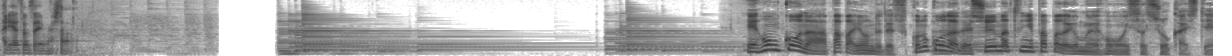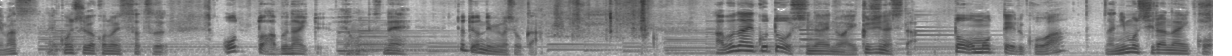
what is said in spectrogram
ありがとうございました絵本コーナーパパ読んでです。このコーナーで週末にパパが読む絵本を一冊紹介しています。今週はこの一冊おっと危ないという絵本ですね。ちょっと読んでみましょうか危ないことをしないのは育児なしだと思っている子は何も知らない子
